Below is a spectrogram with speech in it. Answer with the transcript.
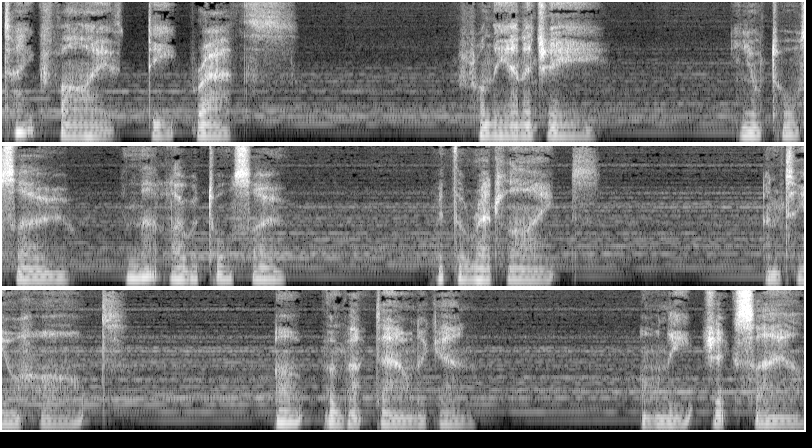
Take five deep breaths from the energy in your torso, in that lower torso, with the red light, and to your heart, up and back down again on each exhale,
